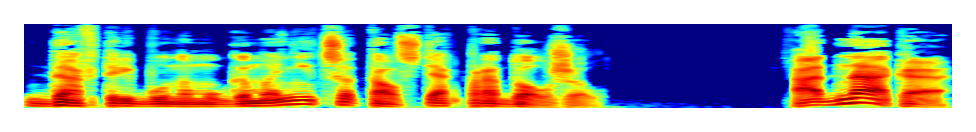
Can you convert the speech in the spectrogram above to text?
Дав трибунам угомониться, толстяк продолжил. Однако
